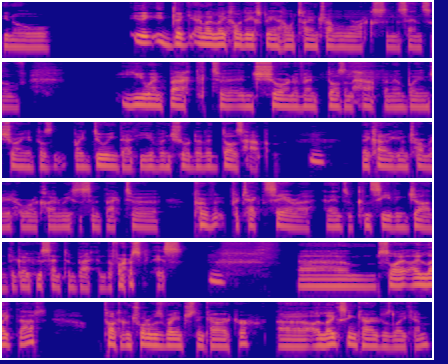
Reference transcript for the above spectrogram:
you know, it, it, like, and I like how they explain how time travel works in the sense of you went back to ensure an event doesn't happen, and by ensuring it doesn't, by doing that, you've ensured that it does happen. Mm. They kind of give Terminator where Kyle Reese is sent back to pr- protect Sarah and ends up conceiving John, the guy who sent him back in the first place. Mm. Um, so I, I like that. Thought the controller was a very interesting character. Uh, I like seeing characters like him.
